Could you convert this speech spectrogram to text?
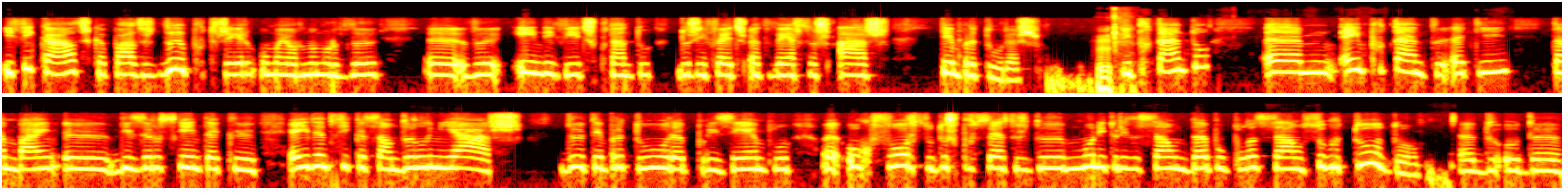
eficazes, capazes de proteger o maior número de, eh, de indivíduos, portanto, dos efeitos adversos às temperaturas. Hum. E, portanto, ehm, é importante aqui também eh, dizer o seguinte, é que a identificação de limiares de temperatura, por exemplo, uh, o reforço dos processos de monitorização da população, sobretudo uh, do, de,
